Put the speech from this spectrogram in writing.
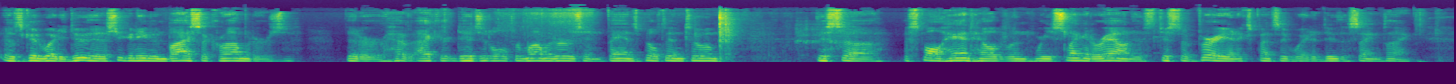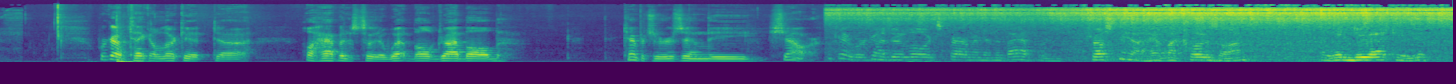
is a good way to do this. You can even buy psychrometers that are have accurate digital thermometers and fans built into them. This, uh, this small handheld one where you sling it around is just a very inexpensive way to do the same thing. We're going to take a look at uh, what happens to the wet bulb, dry bulb temperatures in the shower. Okay, we're going to do a little experiment in the bathroom. Trust me, I have my clothes on. I wouldn't do that to you.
